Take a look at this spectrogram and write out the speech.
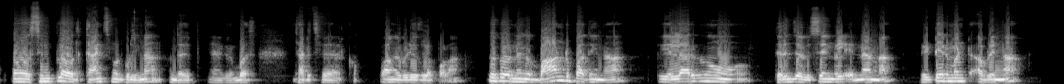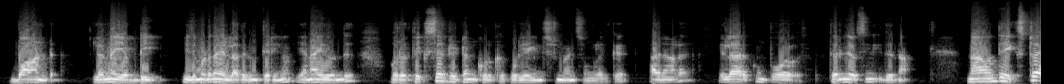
அப்புறம் ஒரு சிம்பிளாக ஒரு தேங்க்ஸ் நோட் கொடுத்தீங்கன்னா அந்த எனக்கு ரொம்ப சாட்டிஸ்ஃபையாக இருக்கும். வாங்க வீடியோக்குள்ளே போகலாம் இப்போ நீங்கள் பாண்டு பார்த்தீங்கன்னா எல்லாருக்கும் தெரிஞ்ச விஷயங்கள் என்னன்னா ரிட்டையர்மெண்ட் அப்படின்னா பாண்ட் இல்லைன்னா எஃப்டி இது மட்டும் தான் எல்லாத்துக்கும் தெரியும். ஏன்னா இது வந்து ஒரு ஃபிக்ஸட் ரிட்டர்ன் கொடுக்கக்கூடிய இன்ஸ்ட்ருமெண்ட்ஸ் உங்களுக்கு. அதனால எல்லாருக்கும் போ தெரிஞ்ச விஷயம் இதுதான். நான் வந்து எக்ஸ்ட்ரா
